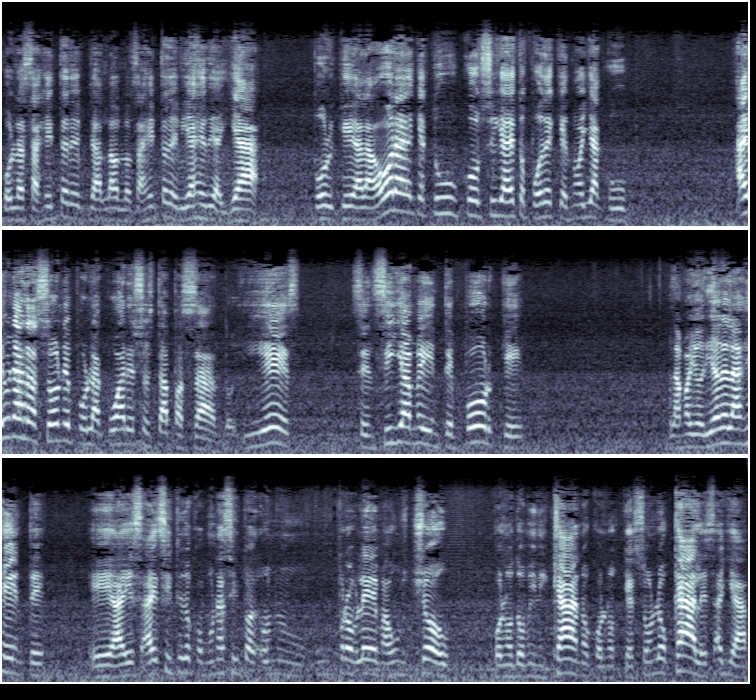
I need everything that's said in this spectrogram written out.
con los agentes de, los agentes de viaje de allá. Porque a la hora de que tú consigas esto puede que no haya cupo. Hay unas razones por las cuales eso está pasando. Y es sencillamente porque la mayoría de la gente eh, ha, existido como una un, un problema, un show con los dominicanos, con los que son locales allá,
